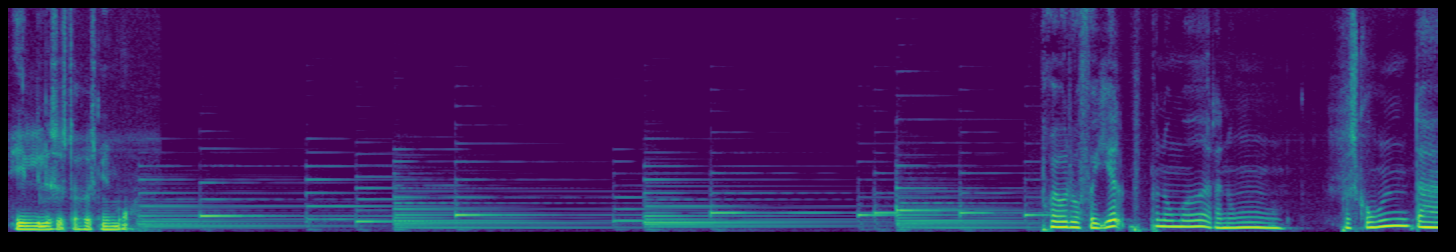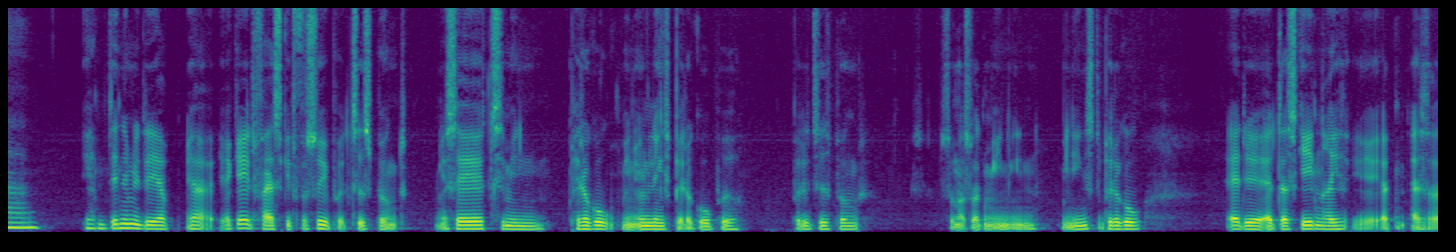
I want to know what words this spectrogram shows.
hele lille søster hos min mor. Prøver du at få hjælp på nogen måde? Er der nogen på skolen, der... Jamen, det er nemlig det, jeg, jeg, jeg gav det faktisk et forsøg på et tidspunkt. Jeg sagde til min pædagog, min yndlingspædagog på, på det tidspunkt, som også var den min, min eneste pædagog, at, øh, at der skete en, øh, at, altså,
